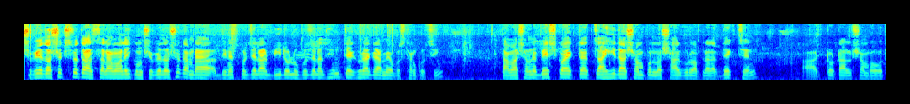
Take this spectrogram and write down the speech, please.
সুপ্রিয় দর্শক শ্রোতা, আসসালামু আলাইকুম। সুপ্রিয় দর্শক, আমরা দিনাজপুর জেলার বিরল উপজেলাধীন তেঘুরা গ্রামে অবস্থান করছি। তো আমার সামনে বেশ কয়েকটা চাহিদা সম্পন্ন সারগুলো আপনারা দেখছেন। আর টোটাল সম্ভবত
